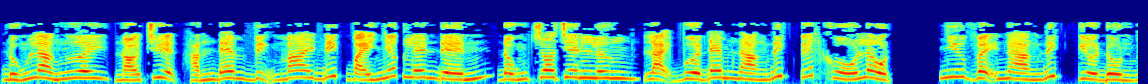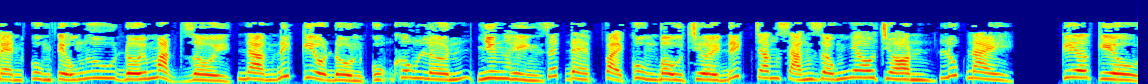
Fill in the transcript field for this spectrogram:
đúng là ngươi, nói chuyện, hắn đem vịnh mai đích váy nhấc lên đến, đống cho trên lưng, lại vừa đem nàng đích tuyết khố lột. Như vậy nàng đích kiều đồn bèn cùng tiểu ngưu đối mặt rồi, nàng đích kiều đồn cũng không lớn, nhưng hình rất đẹp, phải cùng bầu trời đích trăng sáng giống nhau tròn, lúc này kia kiều,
